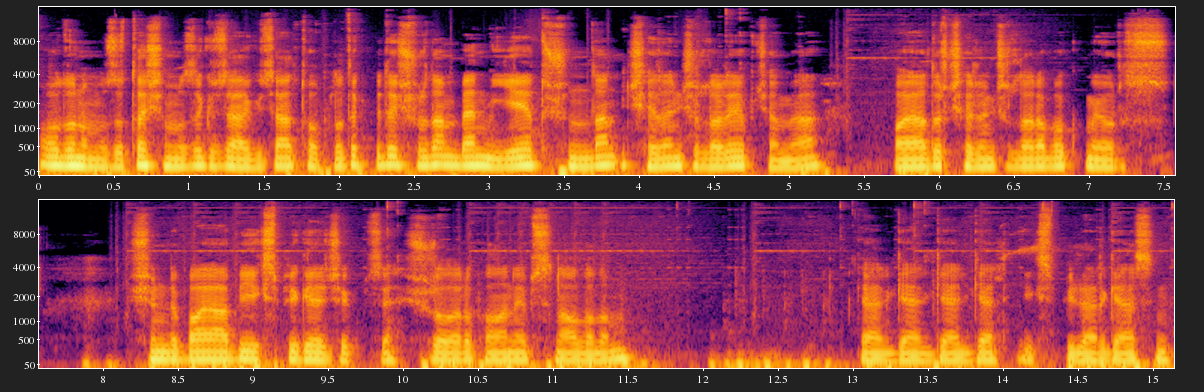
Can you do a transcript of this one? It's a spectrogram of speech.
Odunumuzu, taşımızı güzel güzel topladık. Bir de şuradan ben Y tuşundan challenger'ları yapacağım ya. Bayağıdır challenger'lara bakmıyoruz. Şimdi bayağı bir XP gelecek bize. Şuraları falan hepsini alalım. Gel gel gel gel. XP'ler gelsin.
